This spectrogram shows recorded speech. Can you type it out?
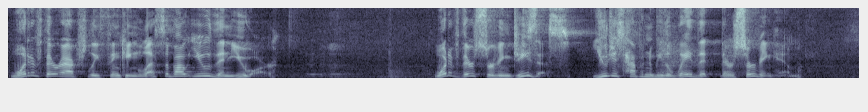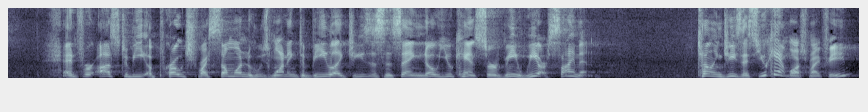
what if they're actually thinking less about you than you are? What if they're serving Jesus? You just happen to be the way that they're serving him. And for us to be approached by someone who's wanting to be like Jesus and saying, No, you can't serve me, we are Simon. Telling Jesus, You can't wash my feet.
